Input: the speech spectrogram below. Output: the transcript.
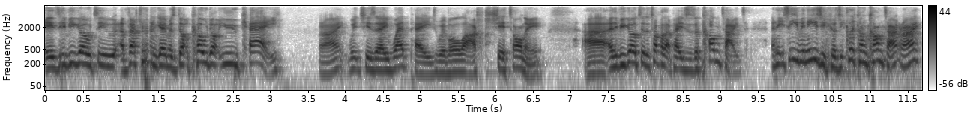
is if you go to veterangamers.co.uk, right, which is a web page with all our shit on it, uh, and if you go to the top of that page, there's a contact, and it's even easier because you click on contact, right,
